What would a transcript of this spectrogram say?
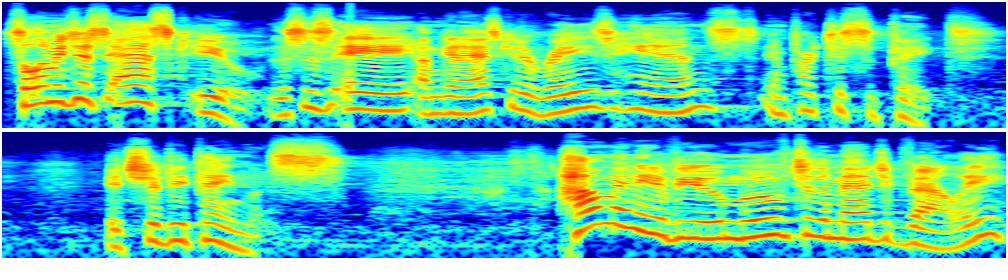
So let me just ask you this is a, I'm going to ask you to raise hands and participate. It should be painless. How many of you moved to the Magic Valley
